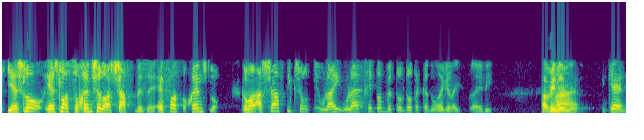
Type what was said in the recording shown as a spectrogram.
יש לו, יש לו, הסוכן שלו אשף בזה. איפה הסוכן שלו? כלומר, אשף תקשורתי, אולי, אולי הכי טוב בתולדות הכדורגל הישראלי. אבי נימני. כן.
